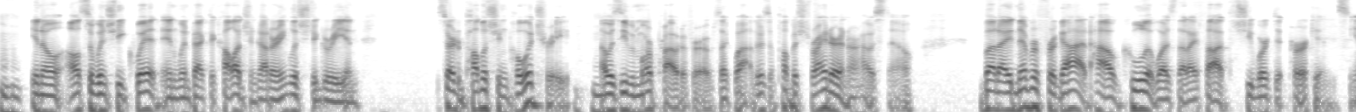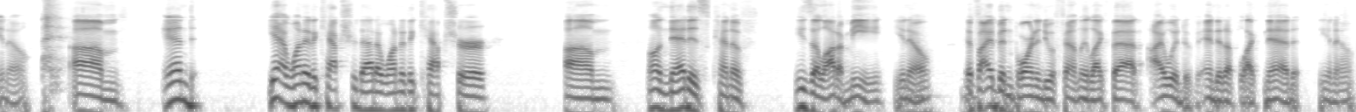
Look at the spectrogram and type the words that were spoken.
Mhm. You know, also when she quit and went back to college and got her English degree and started publishing poetry, I was even more proud of her. I was like, wow, there's a published writer in our house now. But I never forgot how cool it was that I thought she worked at Perkins, you know. Um, and yeah, I wanted to capture that. I wanted to capture um well, Ned is kind of he's a lot of me, you know. If I had been born into a family like that, I would have ended up like Ned, you know.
